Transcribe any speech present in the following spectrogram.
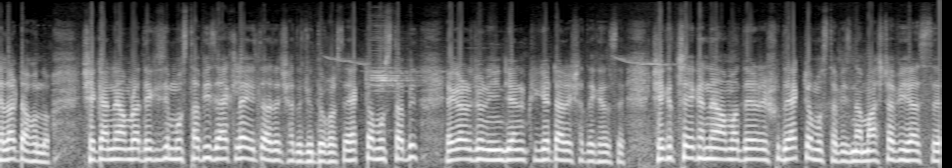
খেলাটা হলো সেখানে আমরা দেখেছি মুস্তাফিজ একলাই তাদের সাথে যুদ্ধ করছে। একটা মুস্তাফিজ এগারো জন ইন্ডিয়ান ক্রিকেটারের সাথে খেলছে। সেক্ষেত্রে এখানে আমাদের শুধু একটা মুস্তাফিজ না মাস্টাফি আছে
